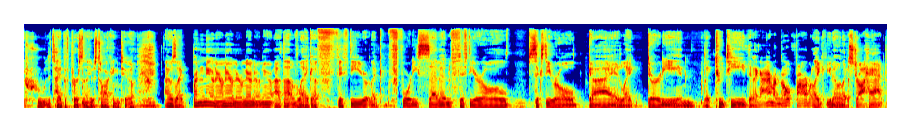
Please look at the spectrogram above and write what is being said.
who the type of person that he was talking to, I was like, I thought of like a 50 or like 47, 50 year old, 60 year old guy, like dirty and like two teeth and like I'm a goat farmer, like you know, like a straw hat.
